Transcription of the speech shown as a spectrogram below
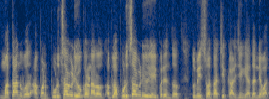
मतांवर आपण पुढचा व्हिडिओ करणार आहोत. आपला पुढचा व्हिडिओ येईपर्यंत तुम्ही स्वतःची काळजी घ्या. धन्यवाद.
